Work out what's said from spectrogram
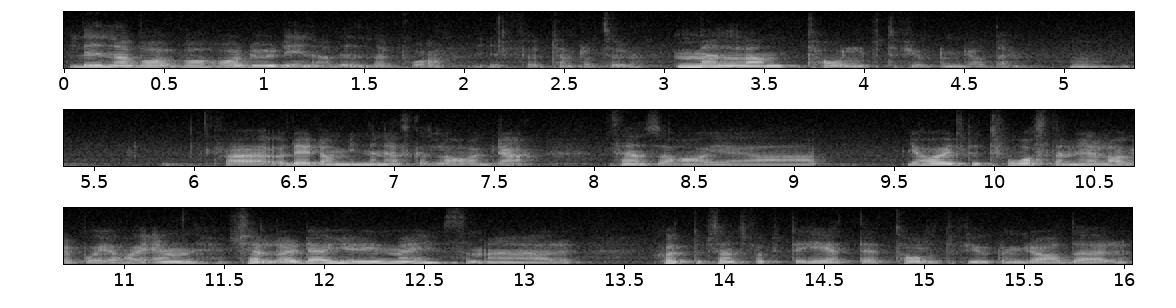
Lina, vad, vad har du dina viner på för temperatur? Mellan 12 till 14 grader. Mm. För, och det är de vinerna jag ska lagra. Sen så har jag, jag har ju lite två ställen jag lagrar på. Jag har en källare där jag hyr in mig som är 70% fuktighet, det är 12 till 14 grader.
